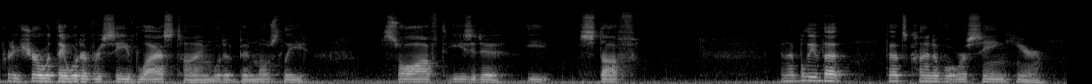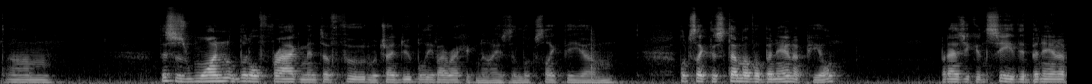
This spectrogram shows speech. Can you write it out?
Pretty sure what they would have received last time would have been mostly soft, easy to eat stuff. And I believe that that's kind of what we're seeing here. Um, this is one little fragment of food which I do believe I recognize. It looks like the um, looks like the stem of a banana peel, but as you can see, the banana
